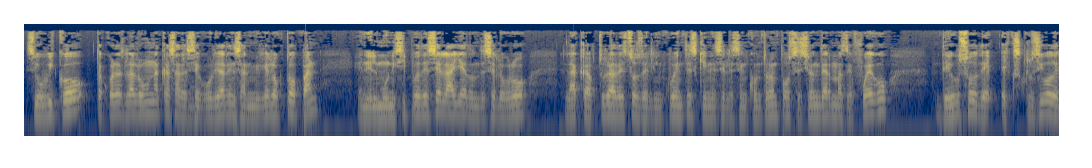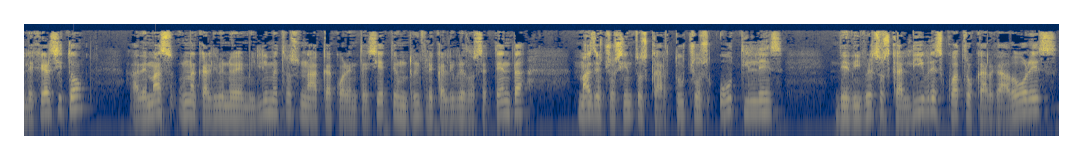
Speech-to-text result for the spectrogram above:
Se ubicó, ¿te acuerdas, Lalo?, una casa de seguridad en San Miguel Octopan, en el municipio de Celaya, donde se logró la captura de estos delincuentes, quienes se les encontró en posesión de armas de fuego de uso de, exclusivo del ejército, además una calibre 9 milímetros, una AK-47, un rifle calibre 270, más de 800 cartuchos útiles de diversos calibres, cuatro cargadores,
